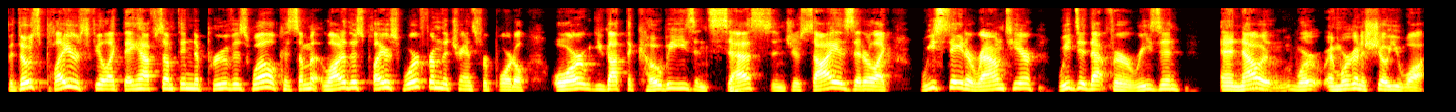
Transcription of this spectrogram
but those players feel like they have something to prove as well because some a lot of those players were from the transfer portal, or you got the Kobe's and Seths and Josiah's that are like, we stayed around here, we did that for a reason, and now mm-hmm. we're and we're going to show you why.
